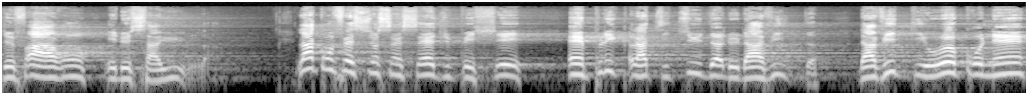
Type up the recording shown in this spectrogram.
de Pharaon et de Saül. La confession sincère du péché implique l'attitude de David. David qui reconnaît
